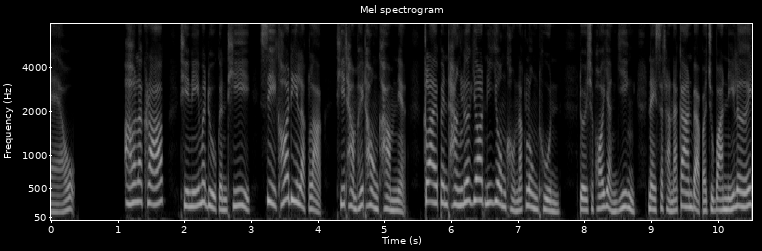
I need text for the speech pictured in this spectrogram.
แล้ว เอาละครับ ทีนี้มาดูกันที่ 4 ข้อดีหลักๆ ที่ทำให้ทองคำเนี่ยกลายเป็นทางเลือกยอดนิยมของนักลงทุน โดยเฉพาะอย่างยิ่งในสถานการณ์แบบปัจจุบันนี้เลย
